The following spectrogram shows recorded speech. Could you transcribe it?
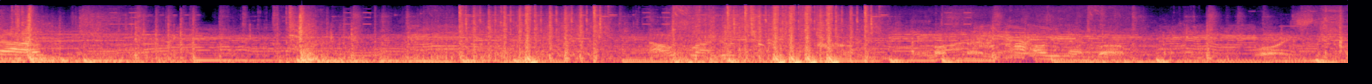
god. Outrider. Oh, you meant both. Boys.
